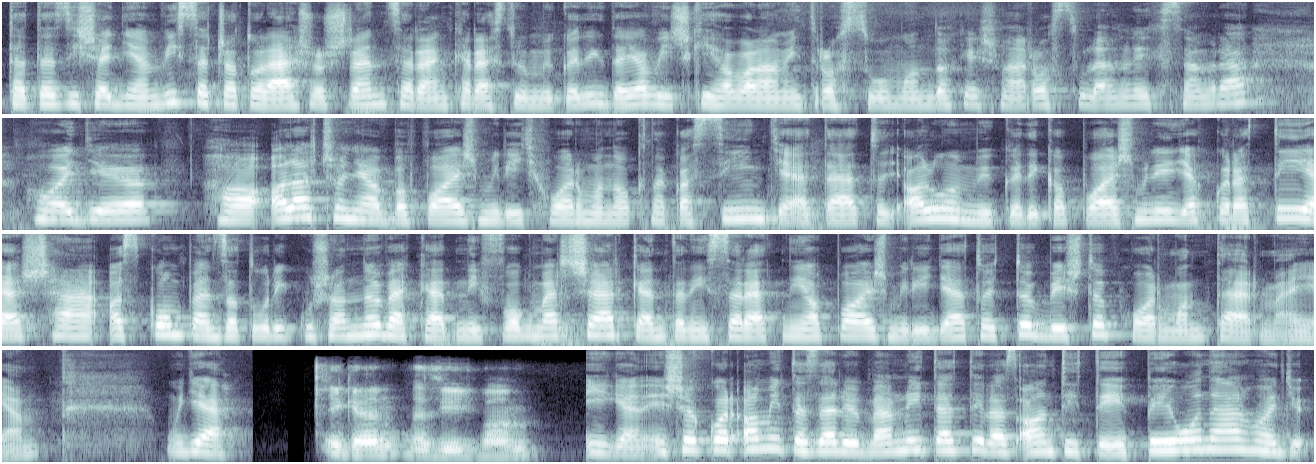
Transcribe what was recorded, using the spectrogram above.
Tehát ez is egy ilyen visszacsatolásos rendszeren keresztül működik, de javíts ki, ha valamit rosszul mondok, és már rosszul emlékszem rá, hogy ha alacsonyabb a pajzsmirigy hormonoknak a szintje, tehát hogy alul működik a pajzsmirigy, akkor a TSH az kompenzatórikusan növekedni fog, mert serkenteni szeretné a pajzsmirigyet, hogy több és több hormon termeljen. Ugye? Igen, ez így van. Igen, és akkor amit az előbb említettél az anti-TPO-nál, hogy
